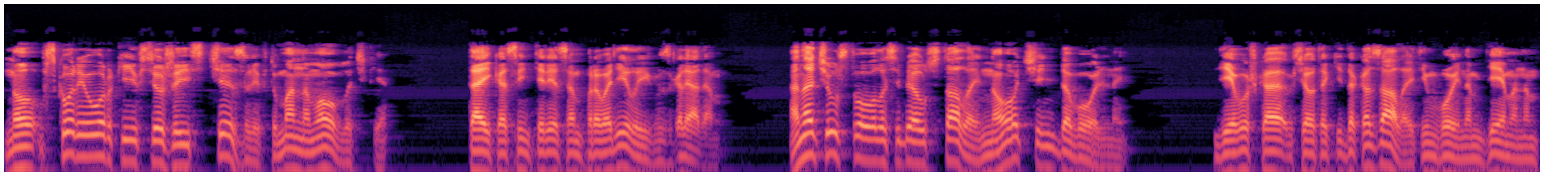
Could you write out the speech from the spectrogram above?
Но вскоре орки все же исчезли в туманном облачке. Тайка с интересом проводила их взглядом. Она чувствовала себя усталой, но очень довольной. Девушка все-таки доказала этим воинам-демонам,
